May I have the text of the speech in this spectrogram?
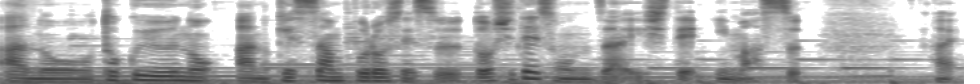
あの特有のあの決算プロセスとして存在しています。はい、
